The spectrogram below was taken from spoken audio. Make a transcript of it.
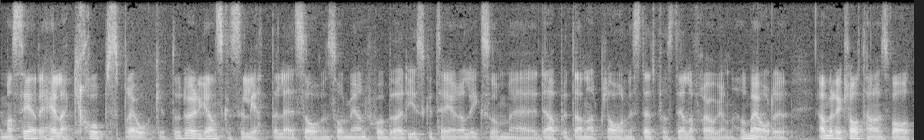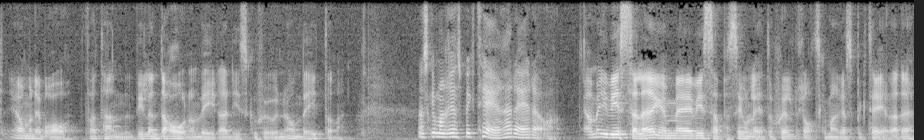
man ser det hela kroppsspråket och då är det ganska så lätt att läsa av en sån människa och börja diskutera liksom, eh, där på ett annat plan istället för att ställa frågan Hur mår du? Ja men det är klart han har svarat Ja men det är bra, för att han vill inte ha någon vidare diskussion om bitarna. men ska man respektera det då? Ja, men I vissa lägen med vissa personligheter, självklart ska man respektera det.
